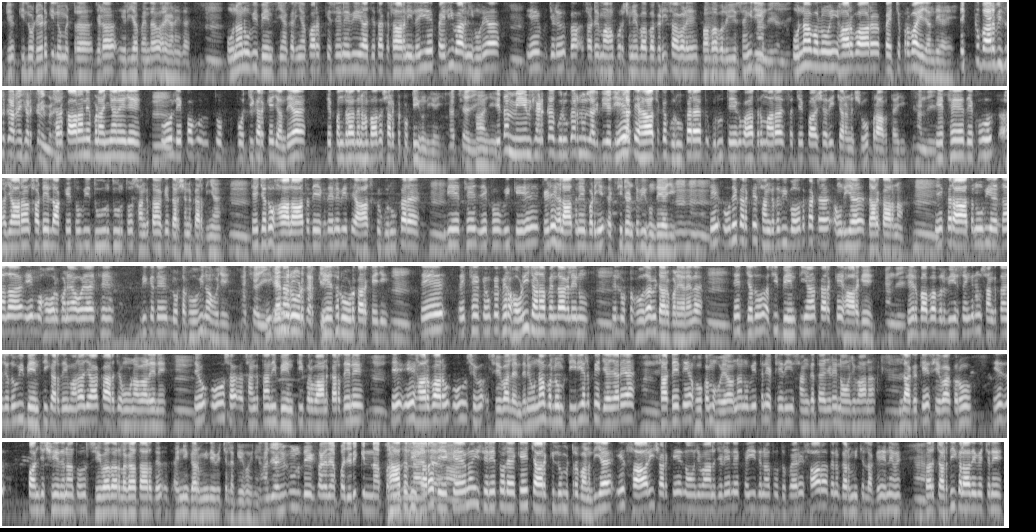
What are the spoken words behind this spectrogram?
ਡੇ- ਕਿਲੋ ਡੇਢ ਕਿਲੋਮੀਟਰ ਜਿਹੜਾ ਏਰੀਆ ਪੈਂਦਾ ਉਹ ਹਰਿਆਣੇ ਦਾ ਹੂੰ। ਉਹਨਾਂ ਨੂੰ ਵੀ ਬੇਨਤੀਆਂ ਕਰੀਆਂ ਪਰ ਕਿਸੇ ਨੇ ਵੀ ਅੱਜ ਤੱਕ ਸਾਰ ਨਹੀਂ ਲਈ। ਇਹ ਪਹਿਲੀ ਵਾਰ ਨਹੀਂ ਹੋ ਰਿਹਾ। ਹੂੰ। ਇਹ ਜਿਹੜੇ ਬਾ- ਸਾਡੇ ਮਹਾਪੁਰਸ਼ ਨੇ ਬਾਬਾ ਗੜੀ ਸਾਹਿਬ ਵਾਲੇ ਬਾਬਾ ਬਲਵੀਰ ਸਿੰਘ ਜੀ ਹਾਂਜੀ ਹਾਂਜੀ। ਉਹਨਾਂ ਵੱਲੋਂ ਹੀ ਹਰ ਵਾਰ ਪਿੱਚ ਭਰਵਾਏ ਜਾਂਦੇ ਆ ਇਹ। ਇੱਕ ਵਾਰ ਵੀ ਸਰਕਾਰ ਨੇ ਸੜਕ ਨਹੀਂ ਬਣਾਈ। ਸਰਕਾਰਾਂ ਨੇ ਬਣਾਈਆਂ ਨੇ ਜੇ ਹੂੰ। ਉਹ ਲੇਪਾ ਪੋ- ਤੋਂ ਪੋਚੀ ਕਰਕੇ ਜਾਂਦੇ ਆ। ਤੇ 15 ਦਿਨਾਂ ਬਾਅਦ ਸੜਕ ਟੁੱਟੀ ਹੁੰਦੀ ਹੈ ਜੀ। ਅੱਛਾ ਜੀ। ਹਾਂਜੀ। ਇਹ ਤਾਂ ਮੇਨ ਸੜਕਾ ਗੁਰੂ ਘਰ ਨੂੰ ਲੱਗਦੀ ਹੈ ਜੀ। ਇਹ ਇਤਿਹਾਸਕ ਗੁਰੂ ਘਰ ਹੈ ਗੁਰੂ ਤੇਗ ਬਹਾਦਰ ਮਹਾਰਾਜ ਸੱਚੇ ਪਾਤਸ਼ਾਹ ਦੀ ਚਰਨ ਛੋਹ ਪ੍ਰਾਪਤ ਹੈ ਜੀ। ਹਾਂਜੀ। ਇੱਥੇ ਦੇਖੋ ਹਜ਼ਾਰਾਂ ਸਾਡੇ ਇਲਾਕੇ ਤੋਂ ਵੀ ਦੂਰ ਦੂਰ ਤੋਂ ਸੰਗਤਾਂ ਆ ਕੇ ਦਰਸ਼ਨ ਕਰਦੀਆਂ। ਹੂੰ। ਤੇ ਜਦੋਂ ਹਾਲਾਤ ਦੇਖਦੇ ਨੇ ਵੀ ਇਤਿਹਾਸਕ ਗੁਰੂ ਘਰ ਹੈ ਹੂੰ। ਵੀ ਇੱਥੇ ਦੇਖੋ ਵੀ ਕਿਹੜੇ ਕਿਹੜੇ ਹਾਲਾਤ ਨੇ ਬੜੀ ਐਕਸੀਡੈਂਟ ਵੀ ਹੁੰਦੇ ਆ ਜੀ। ਹੂੰ ਹੂੰ ਤੇ ਉਹਦੇ ਕਰਕੇ ਸੰਗਤ ਵੀ ਬਹੁਤ ਘੱਟ ਆਉਂਦੀ ਹੈ ਡਰ ਕਾਰਨ। ਹੂੰ। ਤੇ ਇੱਕ ਰਾਤ ਨੂੰ ਵੀ ਇਦਾਂ ਦਾ ਇਹ ਮਾਹੌਲ ਬਣਿਆ ਹੋਇਆ ਇੱਥੇ। ਵੀ ਕਿਤੇ ਲੁੱਟ ਖੋਹ ਵੀ ਨਾ ਹੋ ਜੇ। ਅੱਛਾ ਜੀ ਇਸ? ਰੋਡ ਕਰਕੇ। ਇਸ ਰੋਡ ਕਰਕੇ ਜੀ। ਹੂੰ। ਤੇ ਇੱਥੇ ਕਿਉਂਕਿ ਫਿਰ ਹੌਲੀ ਜਾਣਾ ਪੈਂਦਾ ਅਗਲੇ ਨੂੰ ਤੇ ਲੁੱਟ ਖੋਹ ਦਾ ਵੀ ਡਰ ਬਣਿਆ ਰਹਿੰਦਾ। ਹੂੰ। ਤੇ ਜਦੋਂ ਅਸੀਂ ਬੇਨਤੀਆਂ ਕਰਕੇ ਹਾਰ ਗਏ ਹਾਂਜੀ। ਫਿਰ ਬਾਬਾ ਬਲਵੀਰ ਸਿੰਘ ਨੂੰ ਸੰਗਤਾਂ ਜਦੋਂ ਵੀ ਬੇਨਤੀ ਕਰਦੇ ਮਹਾਰਾਜ ਆਹ ਕਾਰਜ ਹੋਣ ਵਾਲੇ ਨੇ ਤੇ ਉਹ ਸੰਗਤਾਂ ਦੀ ਬੇਨਤੀ ਪ੍ਰਵਾਨ ਕਰਦੇ ਨੇ ਤੇ ਇਹ ਹਰ ਵਾਰ ਉਹ ਸੇਵਾ- ਲੈਂਦੇ ਨੇ। ਉਹਨਾਂ ਵੱਲੋਂ ਮਟੀਰੀਅਲ ਭੇਜਿਆ ਜਾ ਰਿਹਾ। ਸਾਡੇ ਤੇ ਹੁਕਮ ਹੋਇਆ ਉਹਨਾਂ ਨੂੰ ਵੀ ਧਨੇਠੇ ਦੀ ਸੰਗਤ ਹੈ ਜਿਹੜੇ ਨੌਜਵਾਨ ਲੱਗ ਕੇ ਸੇਵਾ ਕਰੋ। ਇਹ 5-6 ਦਿਨਾਂ ਤੋਂ ਸੇਵਾਦਾਰ ਲਗਾਤਾਰ ਦ- ਇੰਨੀ ਗਰਮੀ ਦੇ ਵਿੱਚ ਲੱਗੇ ਹੋਏ ਨੇ। ਹਾਂਜੀ ਅਸੀਂ ਹੁਣ ਦੇਖ ਸਕਦੇ ਹਾਂ ਆਪਾਂ ਜਿਹੜੀ ਕਿੰਨਾ ਆਪਾਂ ਹਾਂ ਤੁਸੀਂ ਸਾਰਾ ਦੇਖ ਕੇ ਆਏ ਹੋ ਨਾ ਜੀ ਸਿਰੇ ਤੋਂ ਲੈ ਕੇ 4 ਕਿਲੋਮੀਟਰ ਬਣਦੀ ਹੈ ਇਹ ਸਾਰੀ ਸੜਕੇ ਨੌਜਵਾਨ ਜਿਹੜੇ ਨੇ ਕਈ ਦਿਨਾਂ ਤੋਂ ਦੁਪਹਿਰੇ ਸਾਰਾ ਦਿਨ ਗਰਮੀ 'ਚ ਲੱਗ ਨੇ। ਪਰ ਚੜ੍ਹਦੀ ਕਲਾ ਦੇ ਵਿੱਚ ਨੇ।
